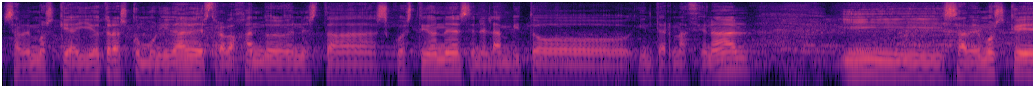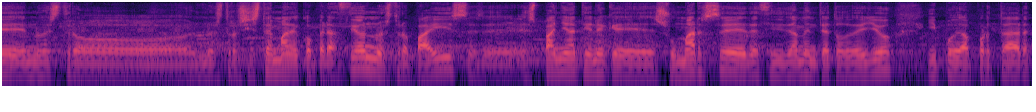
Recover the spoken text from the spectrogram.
Sabemos que hay otras comunidades trabajando en estas cuestiones en el ámbito internacional y sabemos que nuestro, nuestro sistema de cooperación, nuestro país, eh, España, tiene que sumarse decididamente a todo ello y puede aportar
